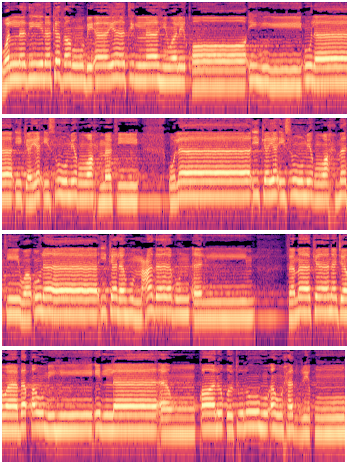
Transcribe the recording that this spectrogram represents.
والذين كفروا بآيات الله ولقائه أولئك يئسوا من رحمتي أولئك يئسوا من رحمتي وأولئك لهم عذاب أليم فما كان جواب قومه إلا أن قالوا اقتلوه أو حرقوه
